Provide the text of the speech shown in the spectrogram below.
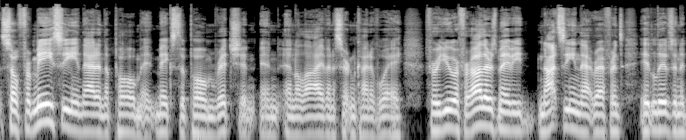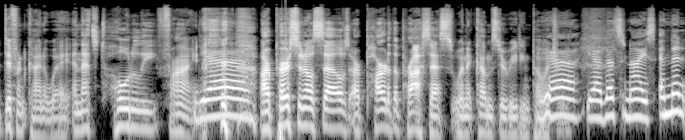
so for me, seeing that in the poem, it makes the poem rich and, and, and alive in a certain kind of way. For you or for others, maybe not seeing that reference, it lives in a different kind of way. And that's totally fine. Yeah. Our personal selves are part of the process when it comes to reading poetry. Yeah, yeah, that's nice. And then,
